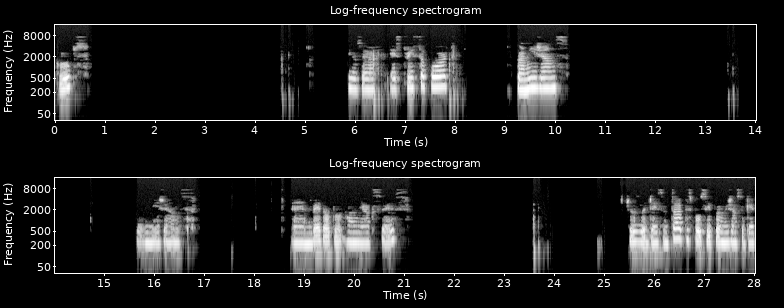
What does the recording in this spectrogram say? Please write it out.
groups. User S3 support, permissions, permissions, and read only access. Choose the JSON. This policy permissions to get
